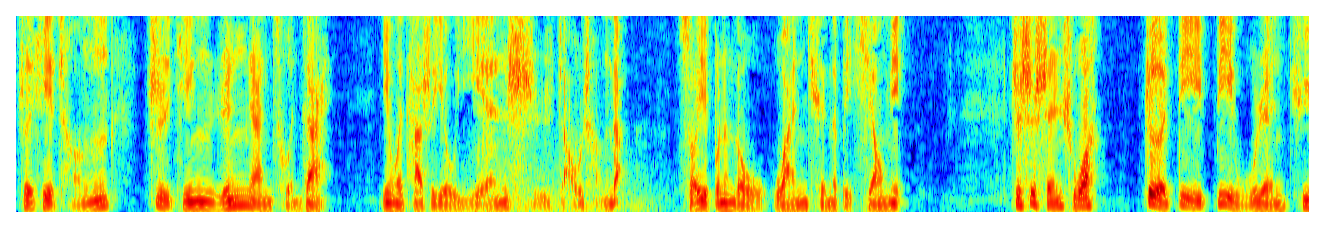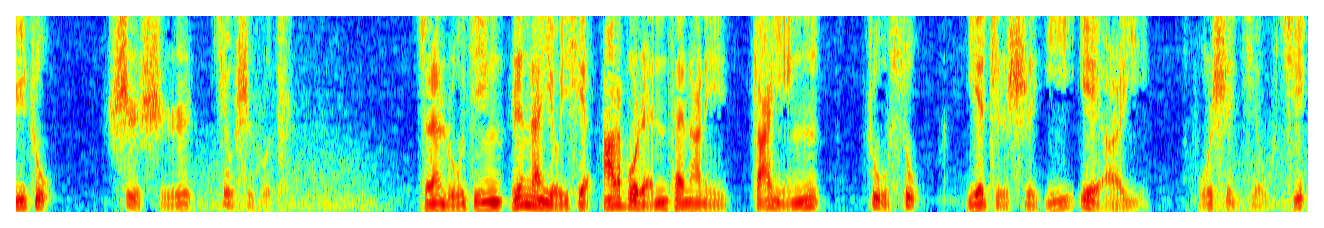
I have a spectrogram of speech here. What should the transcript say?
这些城至今仍然存在，因为它是由岩石凿成的，所以不能够完全的被消灭。只是神说，这地必无人居住，事实就是如此。虽然如今仍然有一些阿拉伯人在那里扎营住宿，也只是一夜而已，不是久居。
